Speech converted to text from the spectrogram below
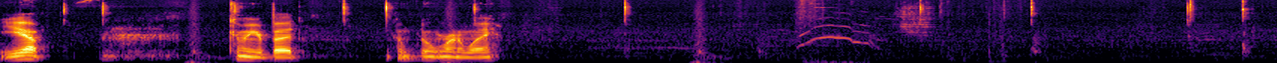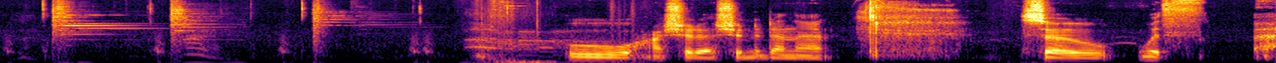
Yep. Come here, bud. Don't, don't run away. Ooh, I should have shouldn't have done that. So with uh,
